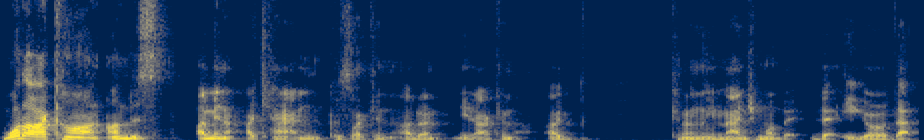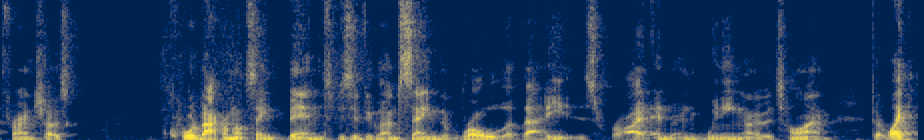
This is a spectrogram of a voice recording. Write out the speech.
what I can't understand. I mean, I can because I can. I don't. You know, I can. I can only imagine what the, the ego of that franchise quarterback. I'm not saying Ben specifically. I'm saying the role that that is, right? And and winning over time. But like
